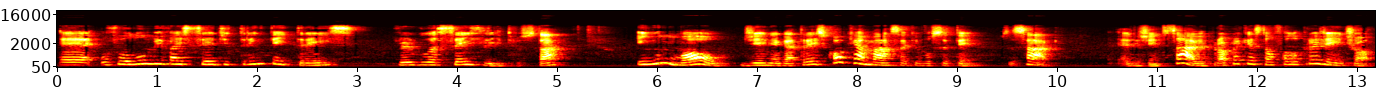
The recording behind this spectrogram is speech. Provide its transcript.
é, o volume vai ser de 33,6 litros, tá? Em um mol de NH3, qual que é a massa que você tem? Você sabe? A gente sabe, a própria questão falou pra gente, ó.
